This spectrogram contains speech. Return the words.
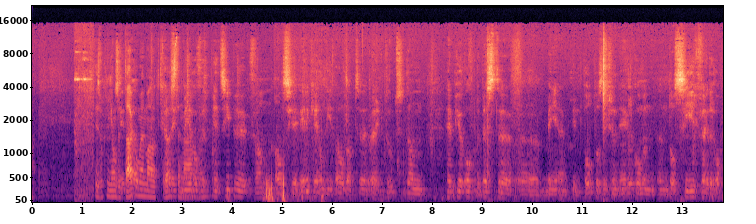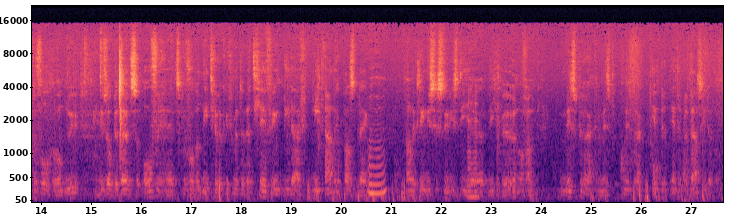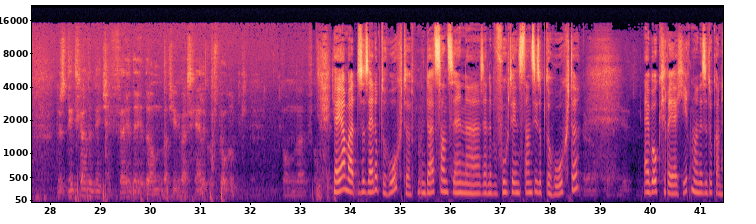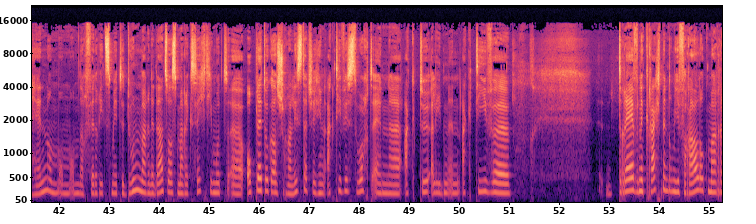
het is ook niet onze taak om hem aan het kruis te Het gaat meer over het principe van als je ene keer al, die, al dat eh, werk doet, dan heb je ook de beste, eh, ben je in pole position eigenlijk om een, een dossier verder op te volgen. Want nu is ook de Duitse overheid bijvoorbeeld niet gelukkig met de wetgeving die daar niet aangepast blijkt aan de klinische studies die, eh, die gebeuren, of aan misbruik, mis, misbruik, inter- interpretatie daarvan. Dus dit gaat een beetje verder dan wat je waarschijnlijk oorspronkelijk van... van Ja, ja, maar ze zijn op de hoogte. In Duitsland zijn, eh, zijn de bevoegde instanties op de hoogte. Hebben ook gereageerd, maar dan is het ook aan hen om, om, om daar verder iets mee te doen. Maar inderdaad, zoals Mark zegt, je moet eh, opletten ook als journalist dat je geen activist wordt en eh acteur, allee, een- actieve drijvende kracht bent om je verhaal ook maar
